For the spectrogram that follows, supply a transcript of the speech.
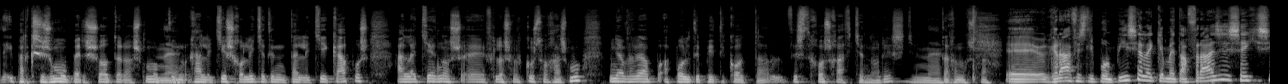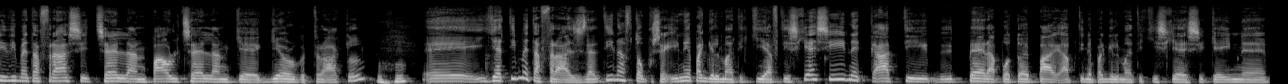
υπαρξισμού περισσότερο ας πούμε, ναι. από την γαλλική σχολή και την ιταλική κάπως αλλά και ενός ε, φιλοσοφικού στοχασμού μια βέβαια απόλυτη ποιητικότητα. Δυστυχώς χάθηκε νωρίς και ναι. τα γνωστά. Ε, Γράφεις λοιπόν πίση αλλά και μεταφράζεις. Έχεις ήδη μεταφράσει Τσέλαν, Πάουλ Τσέλαν και Γκέοργο Τράκλ. Ε, γιατί μεταφράζεις δηλαδή τι είναι αυτό που σε, είναι επαγγελματική αυτή η σχέση ή είναι κάτι πέρα από, το, από την επαγγελματική σχέση και είναι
